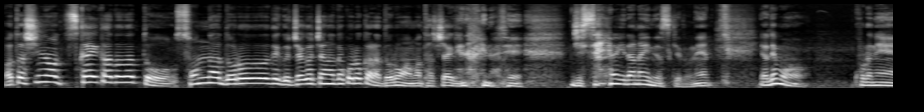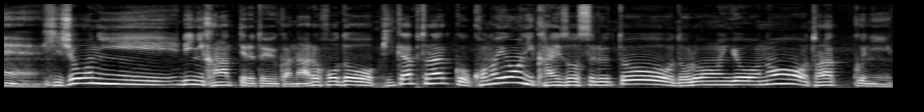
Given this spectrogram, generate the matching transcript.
私の使い方だと、そんなドロドロでぐちゃぐちゃなところからドローンあんま立ち上げないので、実際はいらないんですけどね。いや、でも、これね、非常に理にかなってるというか、なるほど、ピックアップトラックをこのように改造すると、ドローン用のトラックに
